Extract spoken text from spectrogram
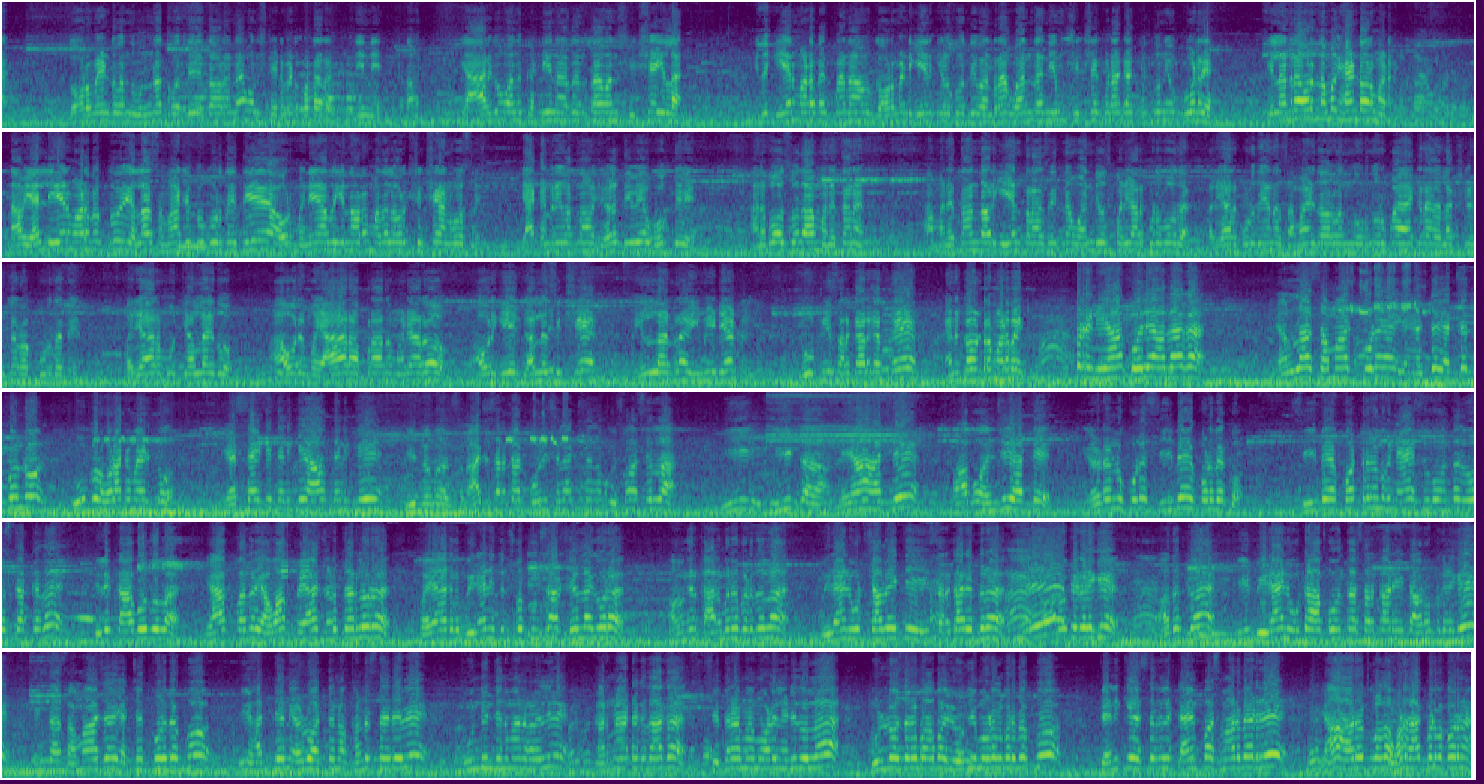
ಗೌರ್ಮೆಂಟ್ ಒಂದು ಉನ್ನತ ಹುದ್ದೆ ಇದ್ದವ್ರನ್ನ ಒಂದು ಸ್ಟೇಟ್ಮೆಂಟ್ ಕೊಟ್ಟಾರ. ನಿನ್ನೆ ನಾವು ಯಾರಿಗೂ ಒಂದು ಕಠಿಣ ಆದಂತ ಒಂದು ಶಿಕ್ಷೆ ಇಲ್ಲ. ಇದಕ್ಕೆ ಏನ್ ಮಾಡ್ಬೇಕಪ್ಪ ನಾವು? ಗೌರ್ಮೆಂಟ್ಗೆ ಏನ್ ಕೇಳ್ಕೊತೀವಿ ಅಂದ್ರ ಒಂದ ನಿಮ್ಗೆ ಶಿಕ್ಷೆ ಕೊಡಕ್ಕಾಗ್ತಿತ್ತು ನೀವು ಕೊಡ್ರಿ. ಇಲ್ಲಾಂದ್ರೆ ಅವ್ರು ನಮಗೆ ಹ್ಯಾಂಡ್ ಓವರ್ ಮಾಡ್ರಿ. ನಾವು ಎಲ್ಲಿ ಏನ್ ಮಾಡಬೇಕು? ಎಲ್ಲಾ ಸಮಾಜಕ್ಕೂ ಗುರ್ತೈತಿ. ಅವ್ರ ಮನೆಯಾದ ಇನ್ನವ್ರ ಮೊದಲು ಅವ್ರಿಗೆ ಶಿಕ್ಷೆ ಅನುಭವಿಸ್ಲಿ ಯಾಕಂದ್ರೆ ಇವತ್ತು ನಾವು ಹೇಳ್ತೀವಿ, ಹೋಗ್ತೀವಿ. ಅನುಭವಿಸೋದು ಆ ಮನೆತನ. ಆ ಮನೆತನದವ್ರಿಗೆ ಏನು ತ್ರಾಸ ಐತಿ ನಾವು ಒಂದ್ ದಿವಸ ಪರಿಹಾರ ಕೊಡ್ಬೋದು? ಪರಿಹಾರ ಕೊಡೋದೇನು ಸಮಾಜದವ್ರು ಒಂದು ನೂರು ನೂರು ರೂಪಾಯಿ ಹಾಕಿರ ಲಕ್ಷ ಗಂಟ್ಲೆ ರೊಕ್ಕ ಕೊಡ್ತೈತಿ. ಪರಿಹಾರ ಮುಖ್ಯ ಅಲ್ಲ ಇದು. ಅವ್ರ ಯಾರು ಅಪರಾಧ ಮಾಡ್ಯಾರೋ ಅವ್ರಿಗೆ ಗಲ್ಲ ಶಿಕ್ಷೆ ಇಲ್ಲ ಅಂದ್ರೆ ಇಮಿಡಿಯೇಟ್ ಯು ಪಿ ಸರ್ಕಾರಗತ್ತೆ ಎನ್ಕೌಂಟರ್ ಮಾಡ್ಬೇಕು ನೇಹಾ ಕೊಲೆ ಆದಾಗ ಎಲ್ಲ ಸಮಾಜ ಕೂಡ ಎಚ್ಚ ಎಚ್ಚೆತ್ಕೊಂಡು ಉಗ್ರರು ಹೋರಾಟ ಮಾಡಿತ್ತು. ಎಸ್ ಐ ಟಿ ತನಿಖೆ, ಆ ತನಿಖೆ, ಈ ನಮ್ಮ ರಾಜ್ಯ ಸರ್ಕಾರ, ಪೊಲೀಸ್ ಇಲಾಖೆ ಮೇಲೆ ನಮ್ಗೆ ವಿಶ್ವಾಸ ಇಲ್ಲ. ಈ ಈ ನೇಹಾ ಹತ್ಯೆ ಹಾಗೂ ಅಂಜಲಿ ಹತ್ಯೆ ಎರಡನ್ನೂ ಕೂಡ ಸಿ ಕೊಡಬೇಕು. ಸಿ ಬಿ ಐ ಕೊಟ್ರೆ ನಮಗೆ ನ್ಯಾಯ ಸಿಗುವಂತ ವ್ಯವಸ್ಥೆ ಆಗ್ತದ. ಇಲ್ಲಿಕ್ ಆಗೋದಿಲ್ಲ. ಯಾಕಂದ್ರೆ ಯಾವಾಗ ಪ್ರಯಾಜ್ ಫಯಾಜ್ ಬಿರಿಯಾನಿ ತಿನ್ಸ್ಕೊತ ಕುಂಸಾರ್ ಜೈಲ್ದಾಗ ಅವ್ರ. ಅವಂಗೇನ್ ಕಾಲ್ಮರ ಬಿಡದಿಲ್ಲ. ಬಿರಿಯಾನಿ ಊಟ ಚಾಲು ಐತಿ ಈ ಸರ್ಕಾರ ಇದ್ರ ಆರೋಪಿಗಳಿಗೆ. ಅದಕ್ಕ ಈ ಬಿರಿಯಾನಿ ಊಟ ಹಾಕುವಂತ ಸರ್ಕಾರ ಐತಿ ಆರೋಪಿಗಳಿಗೆ. ಇಂಥ ಸಮಾಜ ಎಚ್ಚೆತ್ಕೊಳ್ಬೇಕು. ಈ ಹತ್ಯೆಯನ್ನು ಎರಡು ಹತ್ಯೆ ನಾವು ಖಂಡಿಸ್ತಾ ಇದ್ದೇವೆ. ಮುಂದಿನ ದಿನಮಾನಗಳಲ್ಲಿ ಕರ್ನಾಟಕದಾಗ ಸಿದ್ದರಾಮಯ್ಯ ಮಾಡೆಲ್ ನಡೆದಿಲ್ಲ. ಬುಲ್ಡೋಜರ್ ಬಾಬಾ ಯೋಗಿ ಮಾಡೆಲ್ ಬರಬೇಕು. ತನಿಖೆ ಹೆಸರಲ್ಲಿ ಟೈಮ್ ಪಾಸ್ ಮಾಡಬೇಡ್ರಿ. ಯಾವ ಆರೋಪಗಳನ್ನ ಹೊಡೆದು ಹಾಕ್ಬಿಡ್ಬೇಕು ಅವ್ರನ್ನ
